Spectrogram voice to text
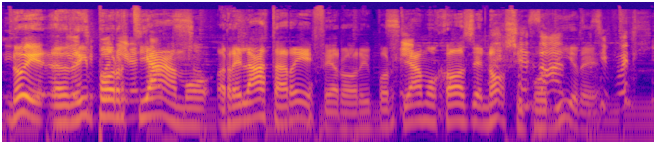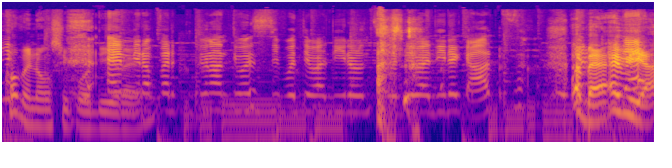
Noi eh, può dire riportiamo, relata refero, riportiamo Sì. cose... No, si può Esatto, dire. si può dire. Come non si può Eh, mi era dire? partito un attimo se si poteva dire o non si poteva dire cazzo. Vabbè, e via.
